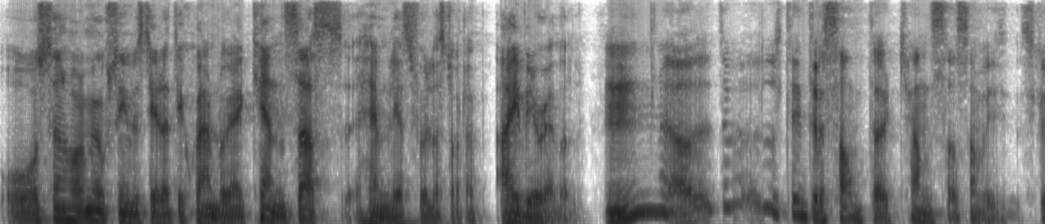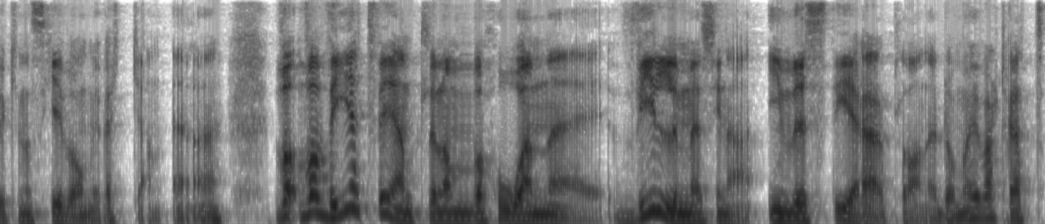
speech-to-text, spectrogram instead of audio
Och sen har de också investerat i stjärnbloggaren Kensas hemlighetsfulla startup Ivy Revel. Mm, ja, det var lite intressant där. Kansas som vi skulle kunna skriva om i veckan. Eh, vad, vad, vet vi egentligen om vad H&M vill med sina investerarplaner? De har ju varit rätt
